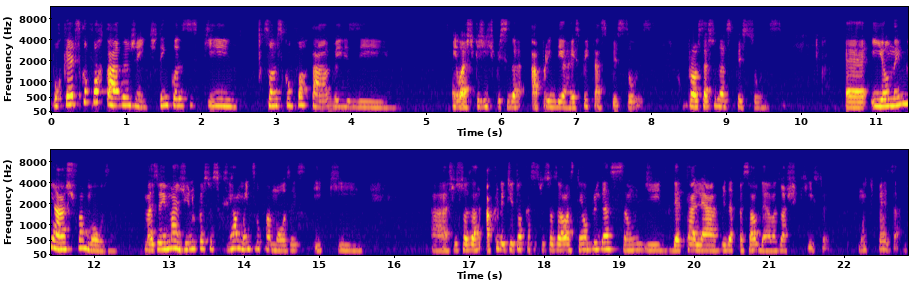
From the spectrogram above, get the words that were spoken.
porque é desconfortável, gente. Tem coisas que são desconfortáveis e eu acho que a gente precisa aprender a respeitar as pessoas, o processo das pessoas. É, e eu nem me acho famosa, mas eu imagino pessoas que realmente são famosas e que as pessoas acreditam que essas pessoas elas têm a obrigação de detalhar a vida pessoal delas. Eu acho que isso é muito pesado.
